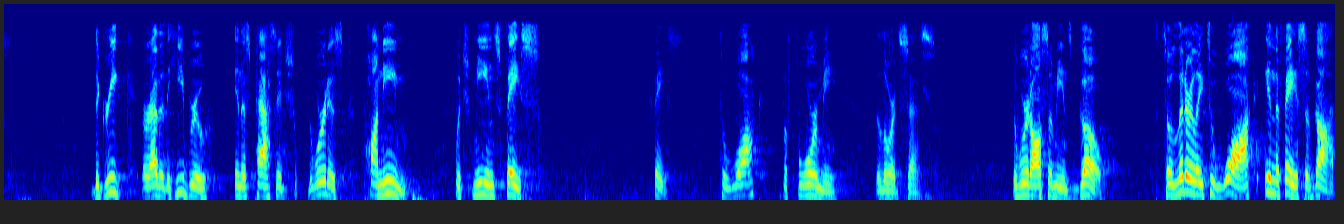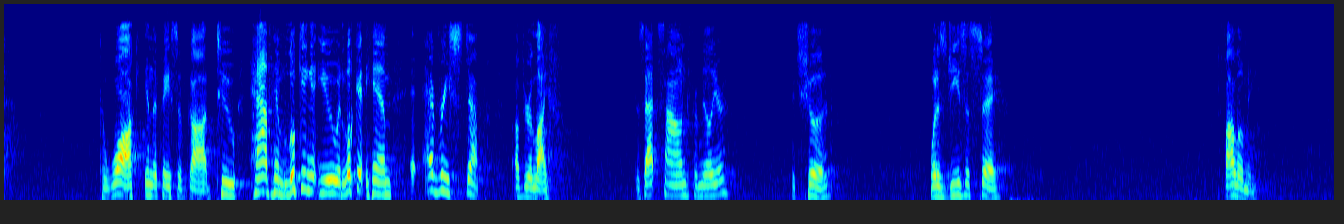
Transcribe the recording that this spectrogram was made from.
The Greek, or rather the Hebrew in this passage, the word is panim, which means face. Face. To walk before me, the Lord says. The word also means go. So, literally, to walk in the face of God to walk in the face of God, to have Him looking at you and look at Him at every step of your life. Does that sound familiar? It should. What does Jesus say? Follow me.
